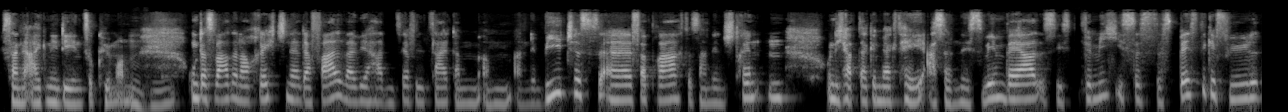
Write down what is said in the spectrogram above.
seine eigenen Ideen zu kümmern. Mhm. Und das war dann auch recht schnell der Fall, weil wir hatten sehr viel Zeit am, am, an den Beaches äh, verbracht, also an den Stränden. Und ich habe da gemerkt, hey, also eine Swimwear, es ist, für mich ist das das beste Gefühl,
